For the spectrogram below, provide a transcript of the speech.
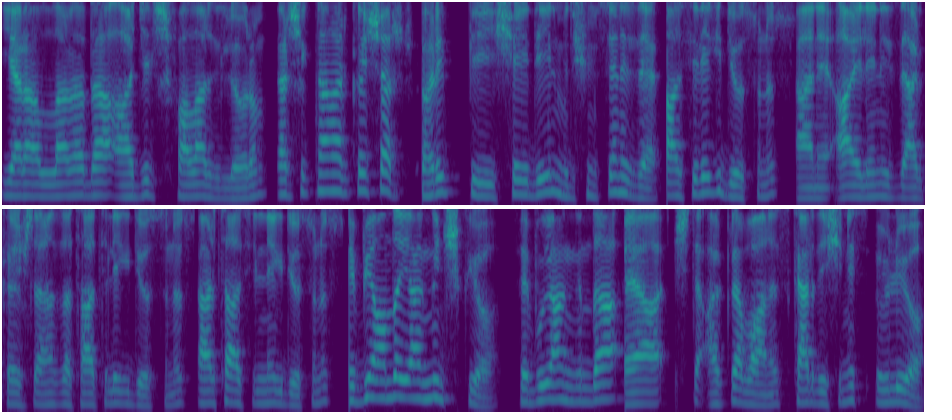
Yaralılara da acil şifalar diliyorum. Gerçekten arkadaşlar garip bir şey değil mi? Düşünsenize tatile gidiyorsunuz. Yani ailenizle, arkadaşlarınızla tatile gidiyorsunuz. Her tatiline gidiyorsunuz. Ve bir anda yangın çıkıyor. Ve bu yangında veya işte akrabanız, kardeşiniz ölüyor.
